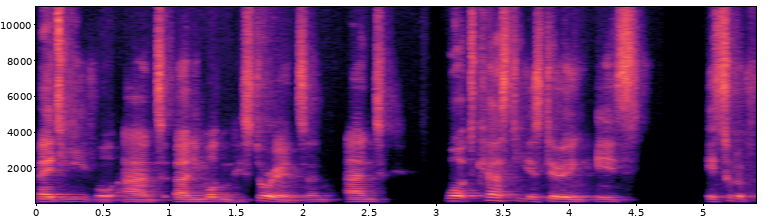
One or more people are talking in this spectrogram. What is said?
medieval and early modern historians. And, and what Kirsty is doing is, is sort of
